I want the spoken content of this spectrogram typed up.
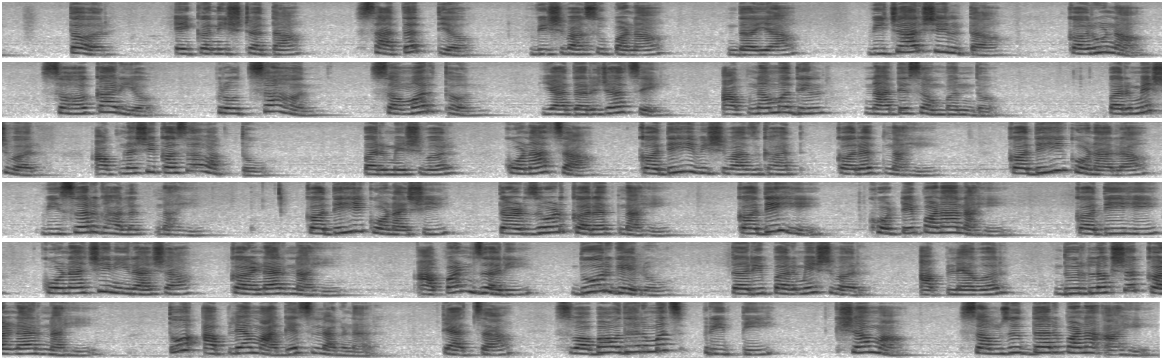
तर एकनिष्ठता सातत्य विश्वासूपणा दया विचारशीलता करुणा सहकार्य प्रोत्साहन समर्थन या दर्जाचे आपणामधील नातेसंबंध. परमेश्वर आपणाशी कसा वागतो? परमेश्वर कोणाचा कधीही विश्वासघात करत नाही कधीही कोणाला विसर घालत नाही कधीही कोणाशी तडजोड करत नाही कधीही खोटेपणा नाही कधीही कोणाची निराशा करणार नाही. आपण जरी दूर गेलो तरी परमेश्वर आपल्यावर दुर्लक्ष करणार नाही. तो आपल्या मागेच लागणार. त्याचा स्वभावधर्मच प्रीती क्षमा समजूतदारपणा आहे.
